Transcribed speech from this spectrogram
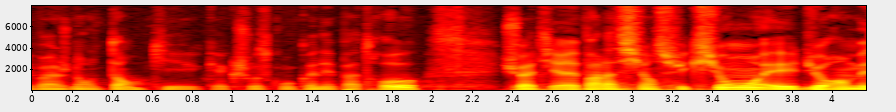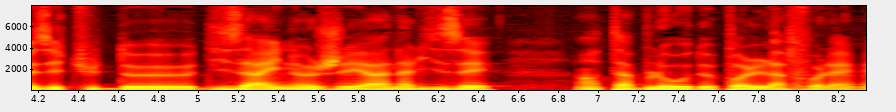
les voyages dans le temps, qui est quelque chose qu'on connaît pas trop. Je suis attiré par la science-fiction et durant mes études de design, j'ai analysé un tableau de Paul Lafollet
